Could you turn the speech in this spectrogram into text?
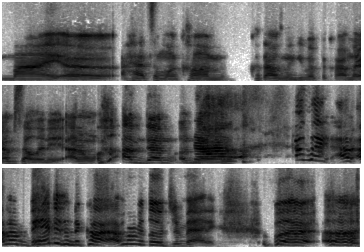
my uh I had someone come because I was gonna give up the car. I'm like, I'm selling it. I don't. I'm done. I'm no. done. I was like, I, am abandoning the car. I'm a little dramatic, but uh,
